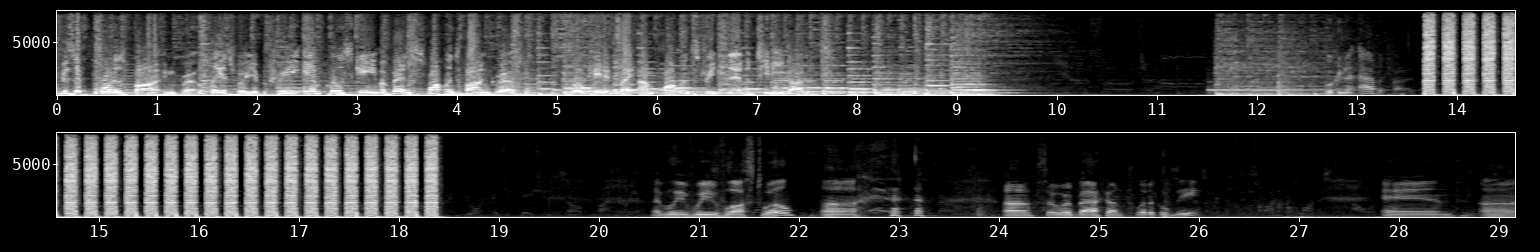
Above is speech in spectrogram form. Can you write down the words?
Visit Porter's Bar and Grill, place for your pre and post game events. Portland's Bar and Grill, located right on Portland Street near the TD Gardens. Looking to advertise. I believe we've lost Will. Uh, uh, so we're back on Political Beat. And uh,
